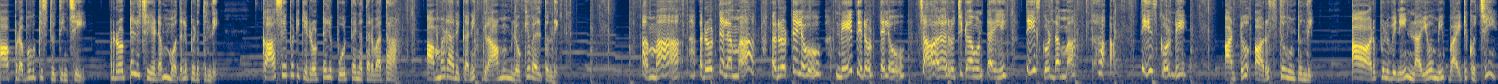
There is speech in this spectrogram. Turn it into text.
ఆ ప్రభువుకి స్తుతించి రొట్టెలు చేయడం మొదలు పెడుతుంది. కాసేపటికి రొట్టెలు పూర్తయిన తర్వాత అమ్మడానికని గ్రామంలోకి వెళ్తుంది. అమ్మా రొట్టెలమ్మా రొట్టెలు నేతి రొట్టెలు చాలా రుచిగా ఉంటాయి. తీసుకోండమ్మా. తీసుకోండి అంటూ అరుస్తూ ఉంటుంది. ఆ అరుపులు విని నయోమి బయటకొచ్చి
